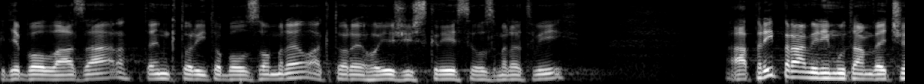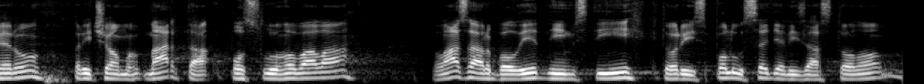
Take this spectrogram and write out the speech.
kde bol Lazar, ten, ktorý to bol zomrel a ktorého Ježiš skriesil z mŕtvych. A pripravili mu tam večeru, pričom Marta posluhovala. Lazar bol jedným z tých, ktorí spolu sedeli za stolom.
